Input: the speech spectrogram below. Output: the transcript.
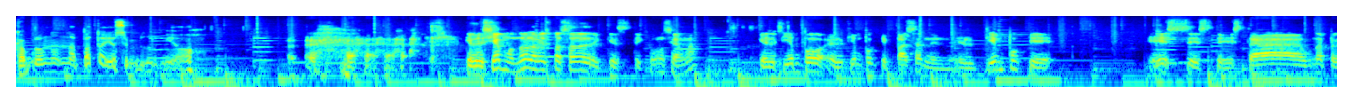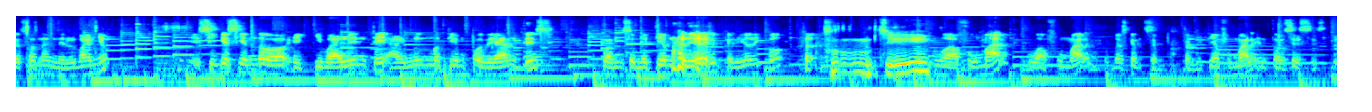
cabrón, una pata ya se me durmió? que decíamos, ¿no? La vez pasada de que este, ¿cómo se llama? Que el tiempo, el tiempo que pasan en el tiempo que es este, está una persona en el baño, eh, sigue siendo equivalente al mismo tiempo de antes cuando se metían a leer el periódico. Sí. o a fumar, o a fumar. Ves que se permitía fumar, entonces este,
